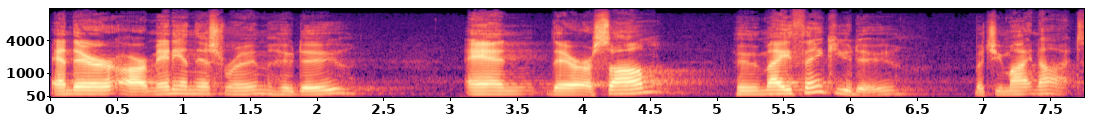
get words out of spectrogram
And there are many in this room who do, and there are some who may think you do, but you might not.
